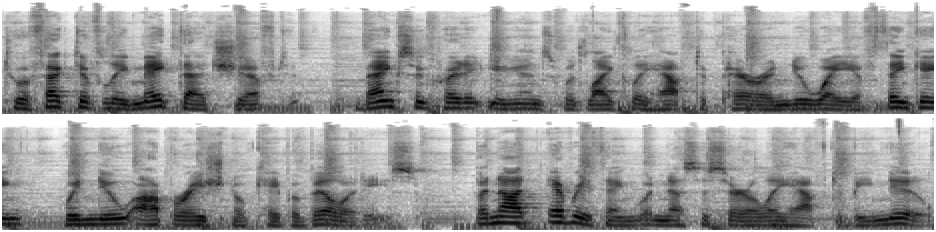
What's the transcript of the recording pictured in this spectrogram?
To effectively make that shift, banks and credit unions would likely have to pair a new way of thinking with new operational capabilities. But not everything would necessarily have to be new.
